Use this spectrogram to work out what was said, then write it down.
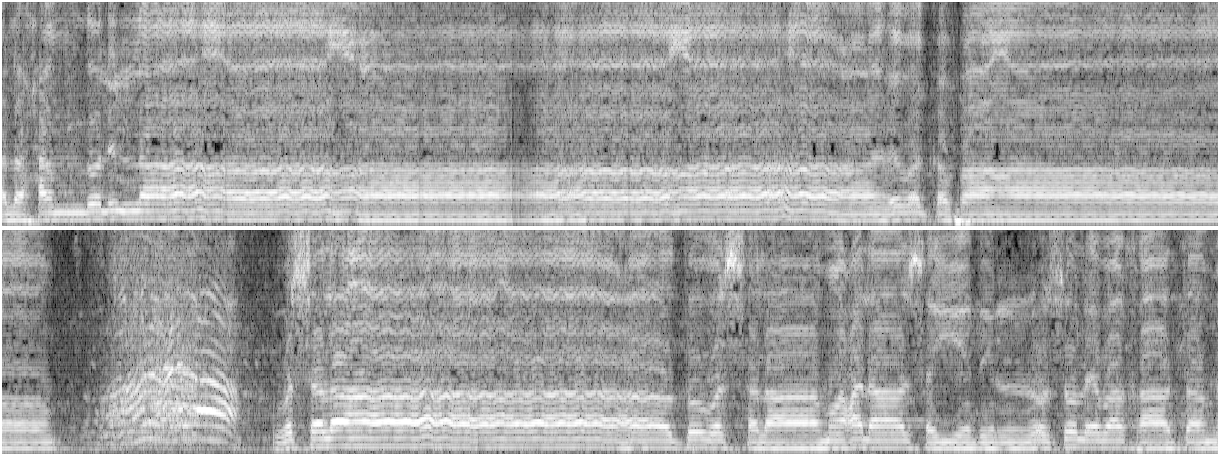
الحمد لله وكفى والصلاة والسلام على سيد الرسل وخاتم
